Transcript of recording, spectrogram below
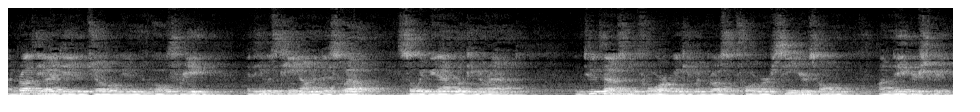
I brought the idea to Joe in 03, and he was keen on it as well. So we began looking around. In 2004, we came across a former seniors home on Napier Street.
